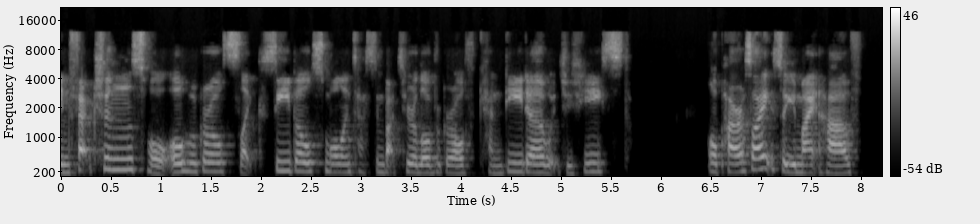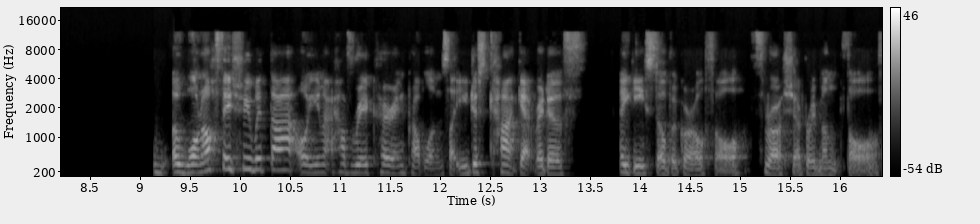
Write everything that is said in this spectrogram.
infections or overgrowths like SIBO, small intestine bacterial overgrowth, candida, which is yeast, or parasites. So you might have a one-off issue with that, or you might have recurring problems like you just can't get rid of a yeast overgrowth or thrush every month or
